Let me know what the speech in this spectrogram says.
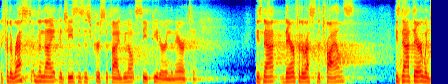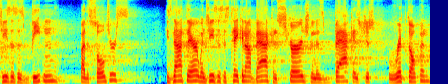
And for the rest of the night that Jesus is crucified, we don't see Peter in the narrative. He's not there for the rest of the trials. He's not there when Jesus is beaten by the soldiers. He's not there when Jesus is taken out back and scourged and his back is just ripped open.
